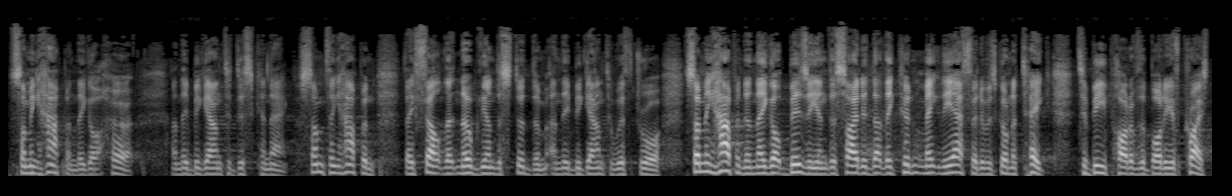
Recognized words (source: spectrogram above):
Something happened, they got hurt, and they began to disconnect. Something happened, they felt that nobody understood them, and they began to withdraw. Something happened, and they got busy and decided that they couldn't make the effort it was going to take to be part of the body of Christ.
